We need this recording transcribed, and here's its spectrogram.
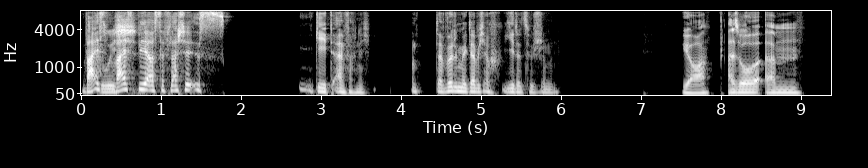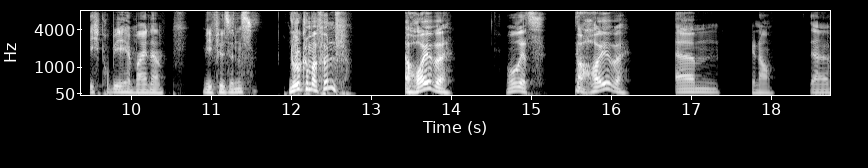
Weiß, Weißbier aus der Flasche ist. geht einfach nicht. Und da würde mir, glaube ich, auch jeder zustimmen. Ja, also, ähm, ich probiere hier meine. Wie viel sind es? 0,5. Erhäube. Moritz. Erhäube. ähm, genau äh,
